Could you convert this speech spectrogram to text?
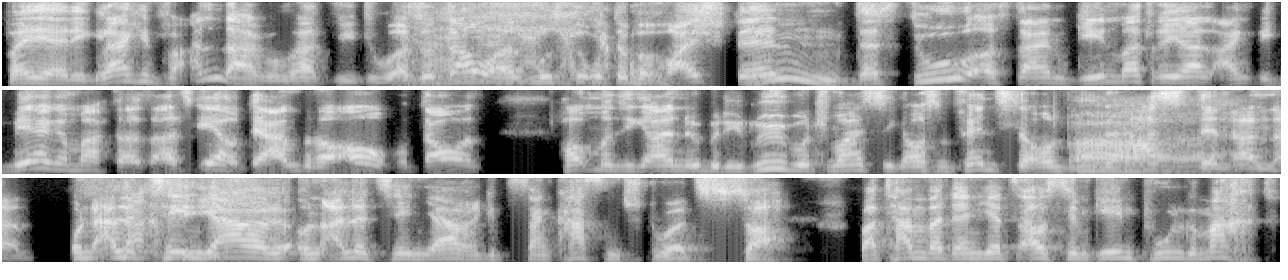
weil er ja die gleichen Veranlagungen hat wie du. Also Ja, dauernd ja, musst ja, du unter Oh, Beweis stellen, stimmt. dass du aus deinem Genmaterial eigentlich mehr gemacht hast als er und der andere auch. Und dauernd haut man sich einen über die Rübe und schmeißt sich aus dem Fenster und Ah. hasst den anderen. Und alle Dachte zehn ich. Jahre, und alle zehn Jahre gibt's dann Kassensturz. So, was haben wir denn jetzt aus dem Genpool gemacht?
